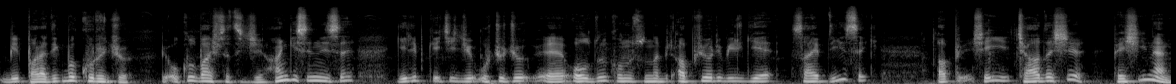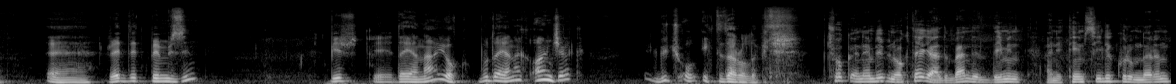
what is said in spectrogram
bir paradigma kurucu, bir okul başlatıcı hangisinin ise gelip geçici, uçucu e, olduğu konusunda bir a priori bilgiye sahip değilsek şeyi çağdaşı peşinen e, reddetmemizin bir e, dayanağı yok. Bu dayanak ancak güç o iktidar olabilir. Çok önemli bir noktaya geldim. Ben de demin hani temsili kurumların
